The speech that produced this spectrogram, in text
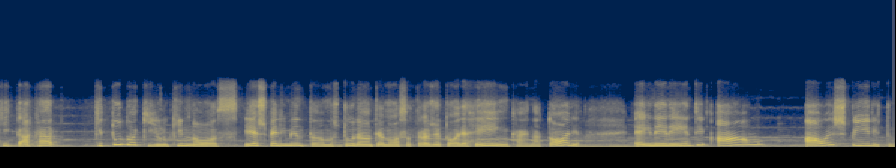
que, que tudo aquilo que nós experimentamos durante a nossa trajetória reencarnatória é inerente ao, ao espírito.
